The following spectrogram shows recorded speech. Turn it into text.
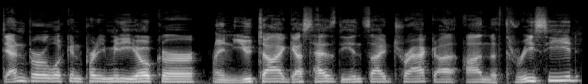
Denver looking pretty mediocre and Utah I guess has the inside track on, on the three seed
